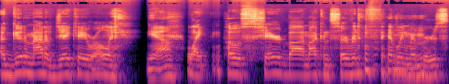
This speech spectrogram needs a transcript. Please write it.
a good amount of J.K. Rowling. Yeah. like posts shared by my conservative family mm-hmm. members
